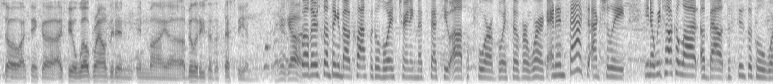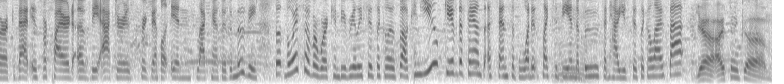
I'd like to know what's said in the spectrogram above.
So I think uh, I feel well grounded in, in my uh, abilities as a thespian. There you go. Well, there's something about classical voice training that sets you up for voiceover work. And in fact, actually, you know, we talk a lot about the physical work that is required of the actors, for example, in Black Panther the movie, but voiceover work can be really physical as well. Can you give the fans a sense of what it's like to be in the mm. booth and how you physicalize that? Yeah, I think um,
